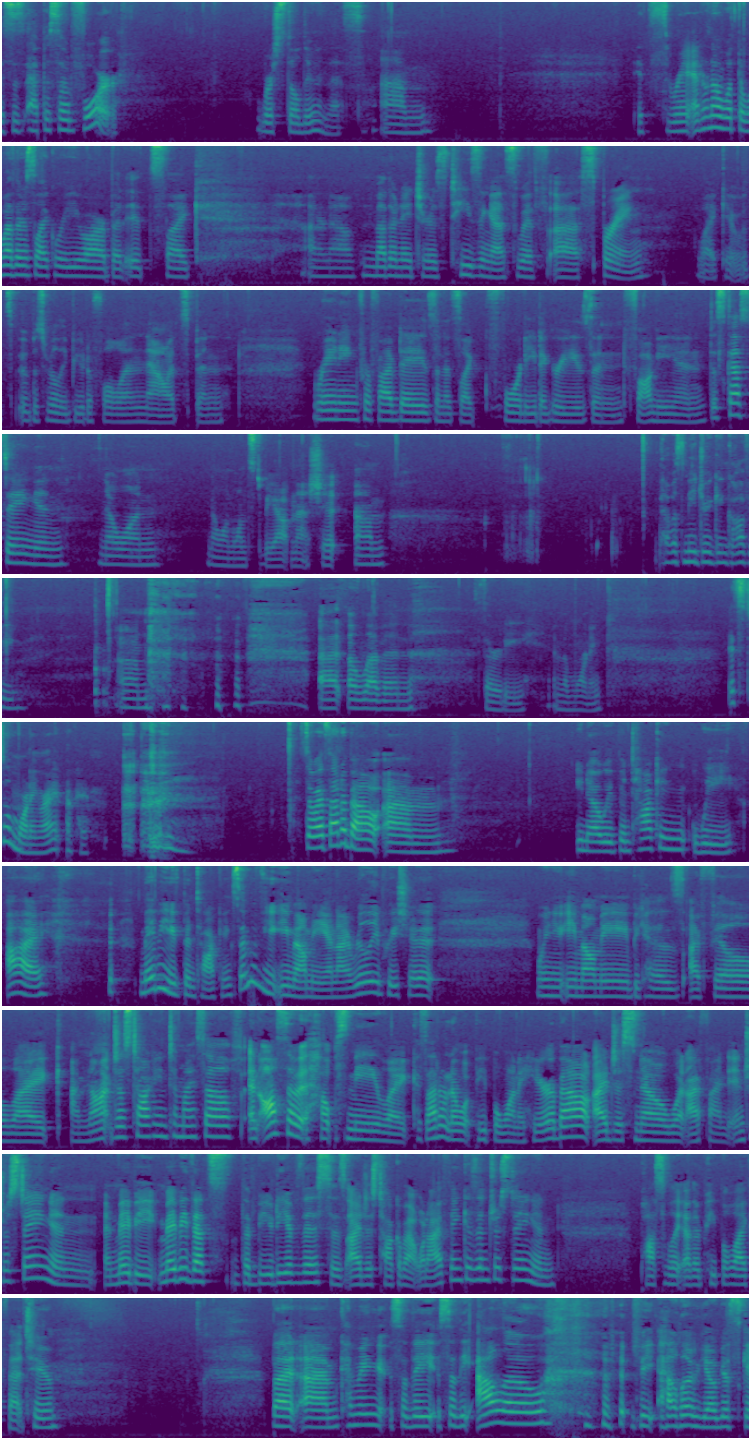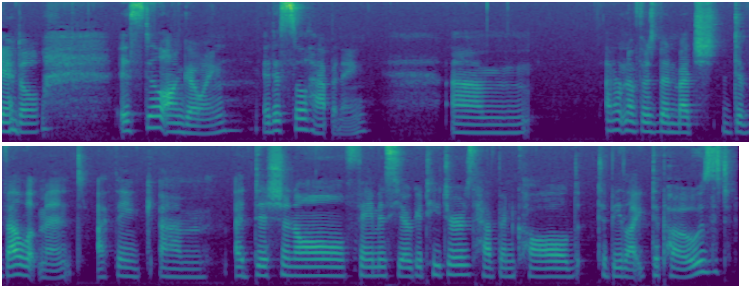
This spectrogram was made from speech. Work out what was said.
this is episode four. We're still doing this. Um, it's rain. I don't know what the weather's like where you are, but it's like I don't know. Mother Nature is teasing us with uh, spring. Like it was, it was really beautiful, and now it's been raining for five days, and it's like forty degrees and foggy and disgusting, and no one, no one wants to be out in that shit. Um, that was me drinking coffee. Um, at eleven thirty in the morning. It's still morning, right? Okay. so I thought about, um, you know, we've been talking, we, I, maybe you've been talking. Some of you email me, and I really appreciate it when you email me because I feel like I'm not just talking to myself. And also, it helps me, like, because I don't know what people want to hear about. I just know what I find interesting, and and maybe maybe that's the beauty of this is I just talk about what I think is interesting and possibly other people like that too. But um, coming so the so the Alo the Alo yoga scandal is still ongoing. It is still happening. Um, I don't know if there's been much development. I think um, additional famous yoga teachers have been called to be like deposed.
